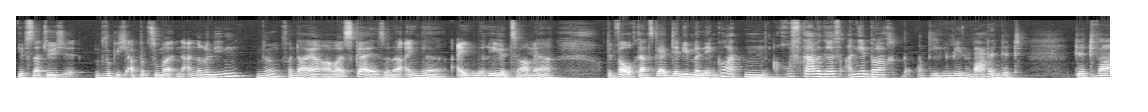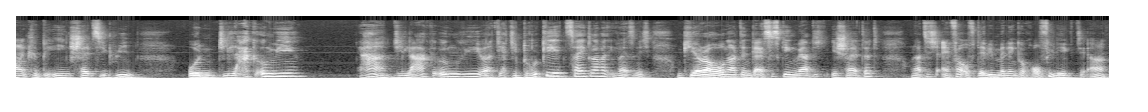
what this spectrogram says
Gibt es natürlich wirklich ab und zu mal in andere Ligen, ne? Von daher, aber ist geil, so eine eigene, eigene Regel zu haben, ja. Das war auch ganz geil. Debbie Melenko hat einen Aufgabegriff angebracht. Gegen wen war denn das? Das war, ich glaube, gegen Chelsea Green. Und die lag irgendwie, ja, die lag irgendwie, oder die hat die Brücke gezeigt oder was, ich weiß nicht. Und Kiara Hogan hat den geistesgegenwärtig geschaltet und hat sich einfach auf Debbie Melenko raufgelegt, ja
